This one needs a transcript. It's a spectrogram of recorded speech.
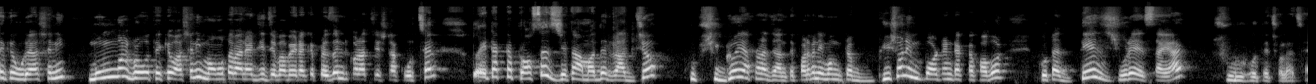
থেকে উড়ে আসেনি, মঙ্গল গ্রহ থেকেও আসেনি, মমতা ব্যানার্জি যেভাবে এটাকে প্রেজেন্ট করার চেষ্টা করছেন, তো এটা একটা প্রসেস যেটা আমাদের রাজ্য খুব শীঘ্রই আপনারা জানতে পারবেন এবং এটা ভীষণ ইম্পর্টেন্ট একটা খবর, গোটা দেশ জুড়ে এসআইআর শুরু হতে চলেছে।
